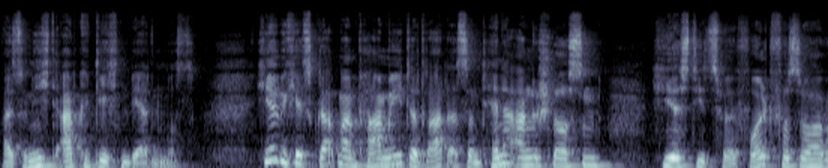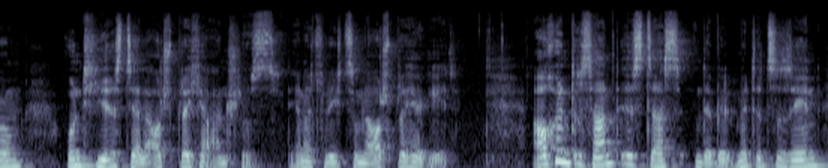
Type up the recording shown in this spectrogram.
also nicht abgeglichen werden muss. Hier habe ich jetzt gerade mal ein paar Meter Draht als Antenne angeschlossen. Hier ist die 12 Volt Versorgung und hier ist der Lautsprecheranschluss, der natürlich zum Lautsprecher geht. Auch interessant ist, dass in der Bildmitte zu sehen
